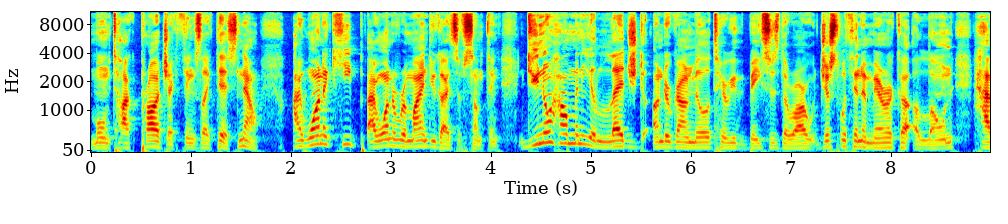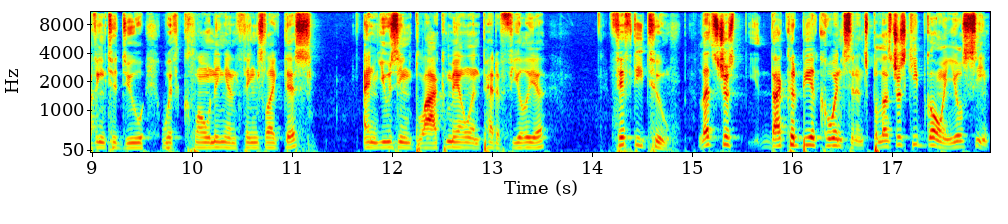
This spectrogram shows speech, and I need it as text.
Montauk Project, things like this. Now, I want to keep, I want to remind you guys of something. Do you know how many alleged underground military bases there are just within America alone having to do with cloning and things like this? And using blackmail and pedophilia? 52. Let's just, that could be a coincidence, but let's just keep going. You'll see.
